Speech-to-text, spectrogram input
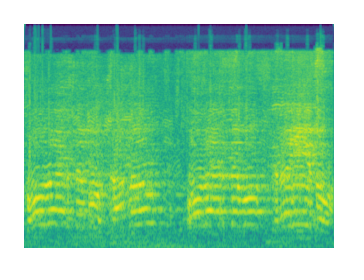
Повернемо канал, повернемо країну.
